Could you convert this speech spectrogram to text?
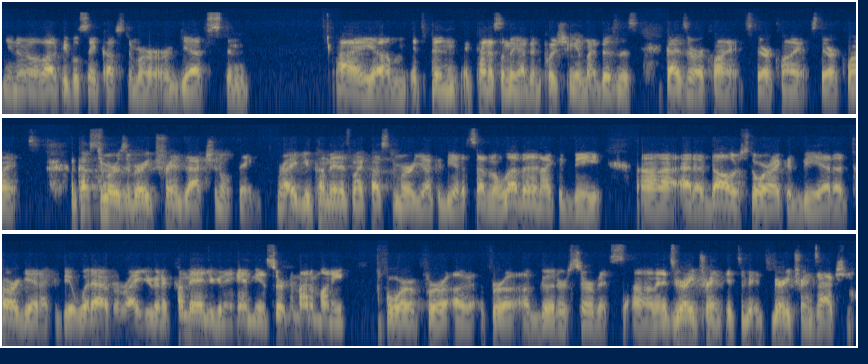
You know, a lot of people say customer or guest, and I um, it's been kind of something I've been pushing in my business. Guys, there are clients, there are clients, there are clients. A customer is a very transactional thing, right? You come in as my customer. I could be at a 7-Eleven, I could be uh, at a dollar store, I could be at a Target, I could be at whatever, right? You're going to come in, you're going to hand me a certain amount of money for for a for a, a good or service, um, and it's very trans it's it's very transactional.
